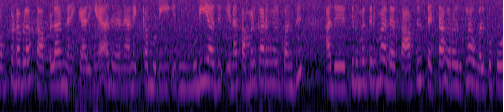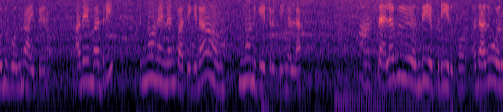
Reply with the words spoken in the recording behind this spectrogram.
கம்ஃபர்டபுளாக சாப்பிட்லான்னு நினைக்காதீங்க. அது நினைக்க முடி முடியாது. ஏன்னா தமிழ்காரங்களுக்கு வந்து அது திரும்ப திரும்ப அதை சாப்பிட்டு செட் ஆகிறதுக்குலாம் அவங்களுக்கு போது போதுன்னு ஆகி போயிடும் அதே மாதிரி இன்னொன்று என்னென்னு பார்த்தீங்கன்னா இன்னொன்று கேட்டிருந்தீங்கல்ல செலவு வந்து எப்படி இருக்கும்? அதாவது ஒரு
